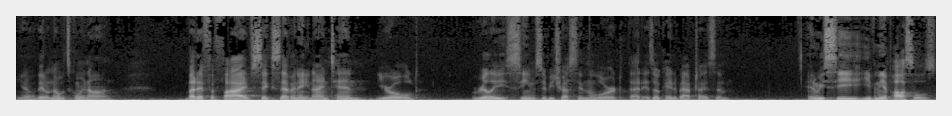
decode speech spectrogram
you know, they don't know what's going on. But if a five, six, seven, eight, nine, ten year old really seems to be trusting the Lord, that it's okay to baptize them. And we see even the apostles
